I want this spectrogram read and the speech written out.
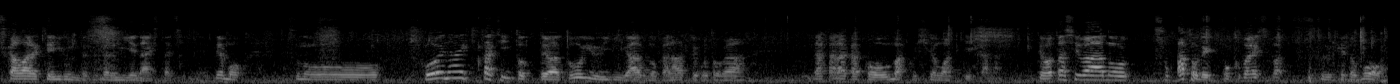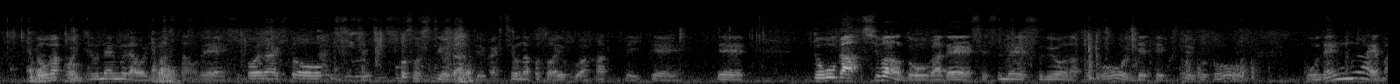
使われているんです目の見えない人たちにね。でもその聞こえない人たちにとってはどういう意味があるのかなということがなかなかこううまく広まっていかない。で私はあの後でお配りしますけども小学校に10年ぐらいおりましたので聞こえない人こそ必要であるというか必要なことはよく分かっていてで動画手話の動画で説明するようなことを入れていくということを5年ぐらい前か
